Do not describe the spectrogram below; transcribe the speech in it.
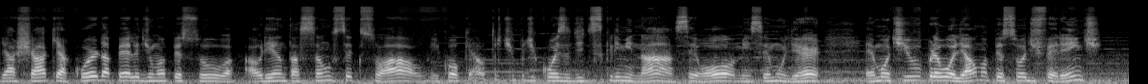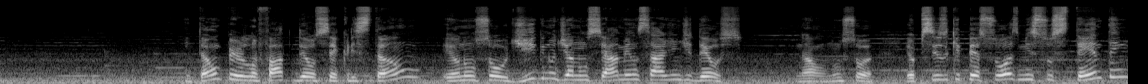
e achar que a cor da pele de uma pessoa, a orientação sexual e qualquer outro tipo de coisa de discriminar, ser homem, ser mulher, é motivo para eu olhar uma pessoa diferente, então, pelo fato de eu ser cristão, eu não sou digno de anunciar a mensagem de Deus. Não, não sou. Eu preciso que pessoas me sustentem.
